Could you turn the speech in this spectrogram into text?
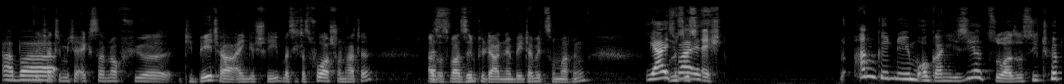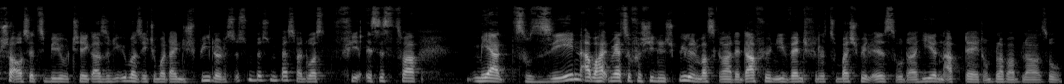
Aber Ich hatte mich ja extra noch für die Beta eingeschrieben, dass ich das vorher schon hatte. Also es war simpel, da in der Beta mitzumachen. ja, ich Und es weiß. ist echt angenehm organisiert so. Also es sieht hübscher aus jetzt die Bibliothek, also die Übersicht über deine Spiele. Das ist ein bisschen besser. Du hast viel, es ist zwar mehr zu sehen, aber halt mehr zu verschiedenen Spielen, was gerade dafür ein Event vielleicht zum Beispiel ist oder hier ein Update und bla bla bla so.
